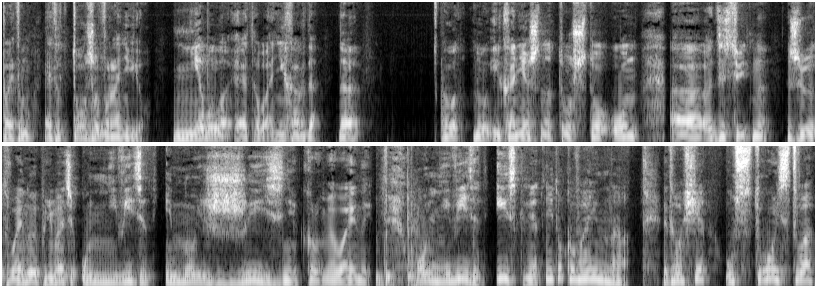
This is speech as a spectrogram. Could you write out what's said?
поэтому это тоже вранье. Не было этого никогда, да? Вот. Ну и, конечно, то, что он э, действительно живет войной, понимаете, он не видит иной жизни, кроме войны. Он не видит искренне, это не только война, это вообще устройство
